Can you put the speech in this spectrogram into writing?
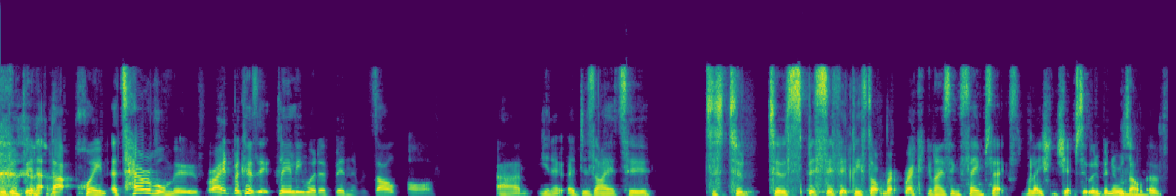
would have been at that point a terrible move, right? Because it clearly would have been the result of, um, you know, a desire to to to, to specifically stop re- recognizing same-sex relationships. It would have been a result mm-hmm. of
